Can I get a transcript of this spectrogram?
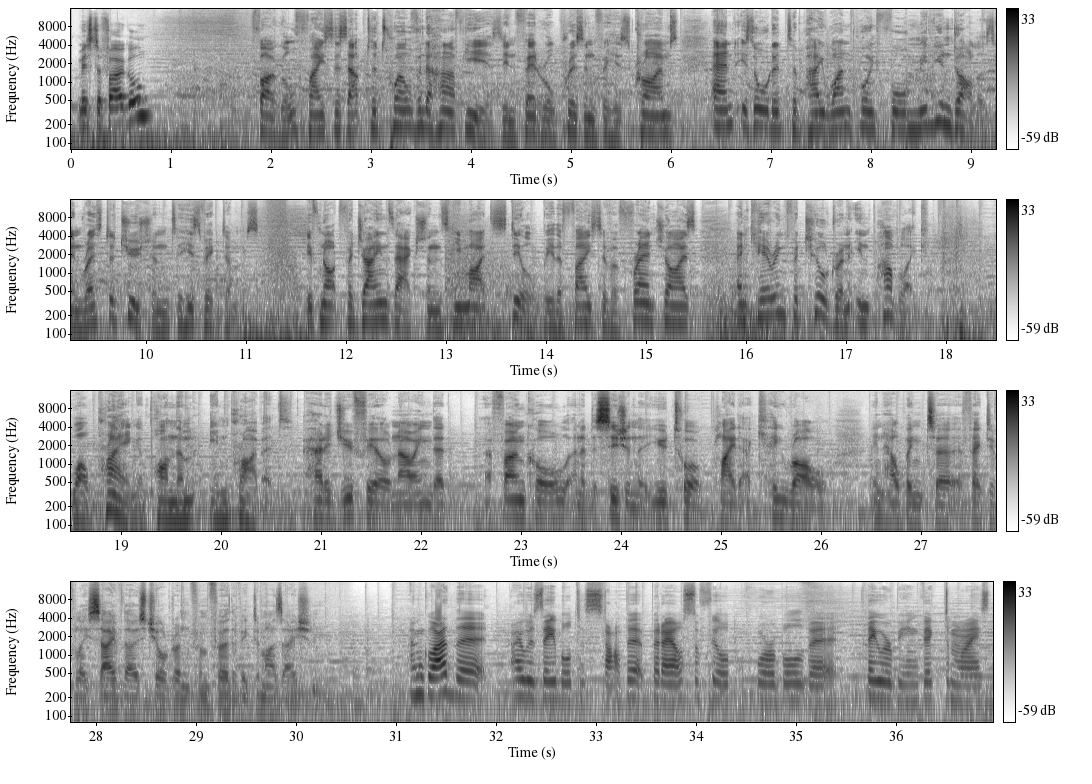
Mr. Fogle? Fogle faces up to 12 and a half years in federal prison for his crimes and is ordered to pay $1.4 million in restitution to his victims. If not for Jane's actions, he might still be the face of a franchise and caring for children in public while preying upon them in private. How did you feel knowing that a phone call and a decision that you took played a key role in helping to effectively save those children from further victimisation. I'm glad that I was able to stop it, but I also feel horrible that they were being victimized.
